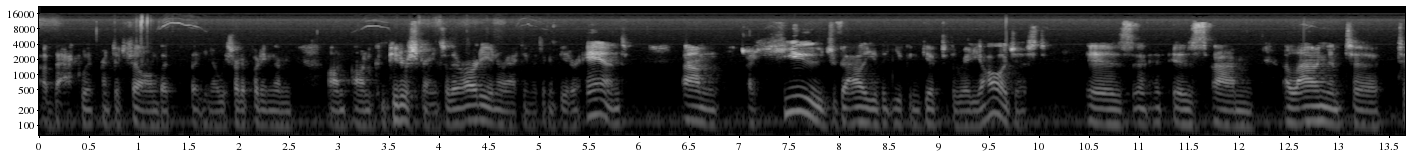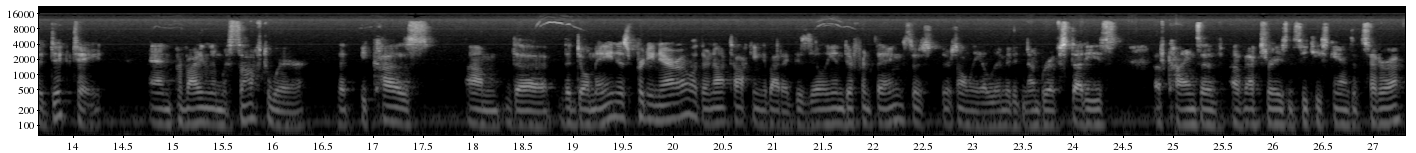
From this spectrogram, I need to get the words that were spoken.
a backlit printed film, but but you know we started putting them on on computer screens, so they're already interacting with the computer. And um, a huge value that you can give to the radiologist is is um, allowing them to to dictate and providing them with software that because um, the the domain is pretty narrow. They're not talking about a gazillion different things. There's there's only a limited number of studies of kinds of, of X-rays and CT scans, et cetera.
